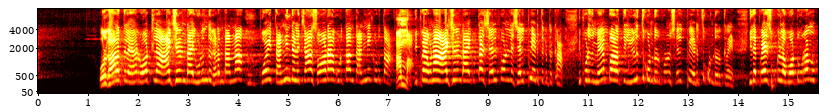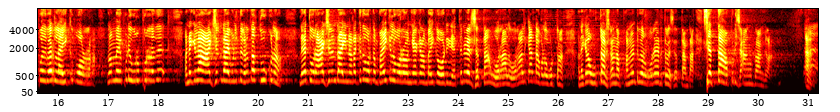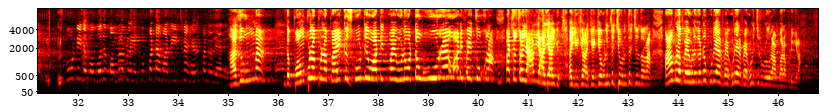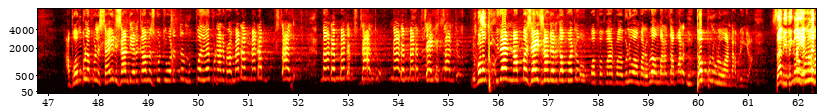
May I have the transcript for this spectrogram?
ஒரு காலத்துல ரோட்ல ஆக்சிடென்ட் ஆகி விழுந்து கிடந்தான்னா போய் தண்ணி தெளிச்சான் சோடா கொடுத்தான் தண்ணி கொடுத்தான். ஆமா. இப்போ அவனா ஆக்சிடென்ட் ஆகி கொடுத்தா செல்போனில் செல்ஃபி எடுத்துக்கிட்டு இருக்கான். இப்பொழுது மேம்பாலத்தில் இழுத்து கொண்டு இருப்போம் செல்ஃபி எடுத்து கொண்டு இருக்கிறேன் இதை ஃபேஸ்புக்கில் போட்டு விட்றான் முப்பது பேர் லைக் போடுறான். நம்ம எப்படி உருப்புறது அன்னைக்கெல்லாம் ஆக்சிடென்ட் ஆகி விழுந்து கிடந்தா தூக்கணும் நேற்று ஒரு ஆக்சிடென்ட் ஆகி நடக்குது ஒருத்தன் பைக்கில் போகிறவன் கேட்குறான் பைக்கை ஓட்டிட்டு எத்தனை பேர் செத்தான்? ஒரு ஆள் ஒரு ஆளுக்காண்டா அவ்வளோ விட்டான் அன்னைக்கெல்லாம் விட்டார் சாண்டா பன்னெண்டு பேர் ஒரே இடத்துல செத்தான்டா. செத்தா அப்படி சாங்கடாங்கிறான் அது உண்மை. இந்த பொம்பளை பிள்ளை பைக்கு ஸ்கூட்டி ஓட்டிட்டு போய் விழுவட்டும் ஊரே ஓடி போய் தூக்குறான். அச்சோ யார் யார் யார் ஐயோ ஐயோ விழுந்துருச்சு விழுந்துருச்சுன்றான் ஆம்பளை போய் விழுகட்டும் குடியார் போய் குடியார் போய் குளிச்சுட்டு விழுவுறான் பாரு அப்படிங்கிறான். பொம்பளை பிள்ளை சைடு சாண்டி எடுக்காம ஸ்கூட்டி ஓடட்டும் முப்பது பேர் பின்னாடி போகிறான் madam madam stand madam madam stand madam madam side stand இவ்வளவு இதே நம்ம சைடு ஸ்டாண்ட் எடுக்காம போயிட்டு விழுவான் பாரு விழுவான் பாரு தா பாரு டப்புன்னு விழுவான்டா அப்படிங்கிறான். சார் இதுக்கெல்லாம் என்ன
